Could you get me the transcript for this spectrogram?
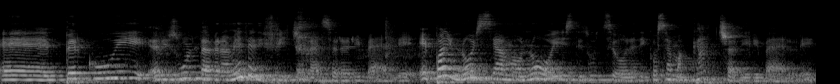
Eh, per cui risulta veramente difficile essere ribelli. E poi noi siamo, noi istituzione, dico siamo a caccia di ribelli,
